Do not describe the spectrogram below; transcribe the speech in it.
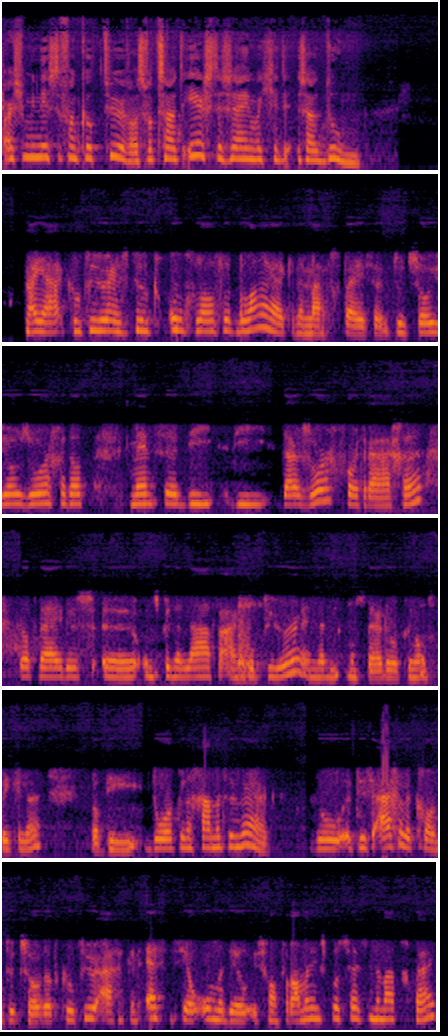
Als je minister van Cultuur was, wat zou het eerste zijn wat je zou doen? Nou ja, cultuur is natuurlijk ongelooflijk belangrijk in de maatschappij. Ze natuurlijk sowieso zorgen dat mensen die, die daar zorg voor dragen, dat wij dus uh, ons kunnen laven aan cultuur en ons daardoor kunnen ontwikkelen, dat die door kunnen gaan met hun werk bedoel, het is eigenlijk gewoon natuurlijk zo dat cultuur eigenlijk een essentieel onderdeel is van veranderingsprocessen in de maatschappij.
